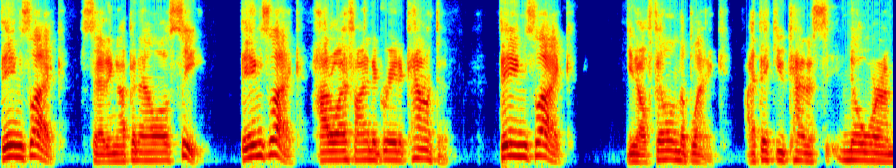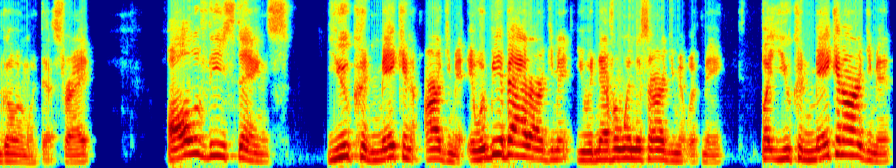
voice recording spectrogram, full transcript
things like setting up an LLC, Things like how do I find a great accountant? Things like, you know, fill in the blank. I think you kind of know where I'm going with this, right? All of these things, you could make an argument. It would be a bad argument. You would never win this argument with me, but you can make an argument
